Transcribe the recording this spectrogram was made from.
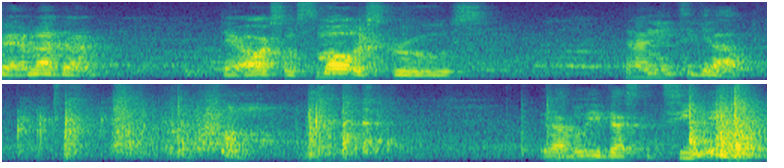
Okay, I'm not done. There are some smaller screws that I need to get out. And I believe that's the T8.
